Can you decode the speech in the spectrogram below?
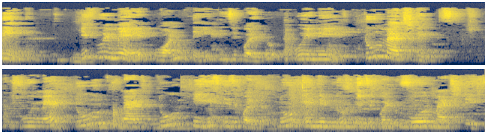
is. If we make 1 T is equal to, we need 2 matchsticks. If we make 2 match 2 T's is equal to 2 into 2 is equal to 4 matchsticks.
